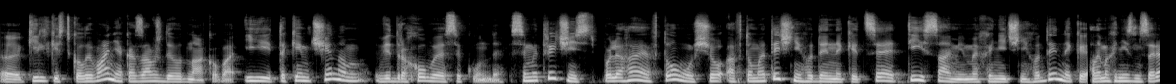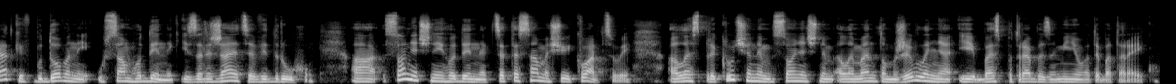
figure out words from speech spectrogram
е, кількість коливань, яка завжди однакова, і таким чином відраховує секунди. Симетричність полягає в тому, що автоматичні годинники це ті самі механічні годинники, але механізм зарядки вбудований у сам годинник і заряджається від руху. А сонячний годинник це те саме, що і кварцовий, але з прикрученим сонячним елементом живлення і без потреби замінювати батарейку.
